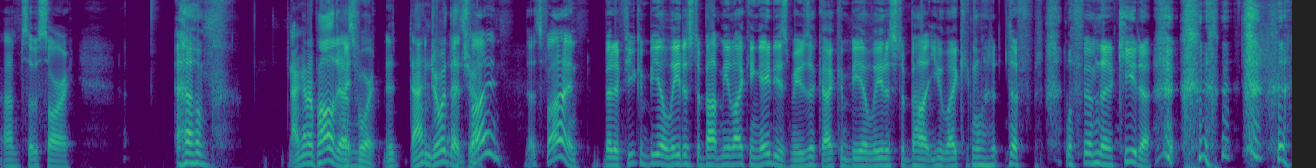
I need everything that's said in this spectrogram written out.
I'm so sorry. Um Not gonna apologize for it. it. I enjoyed that That's show. fine. That's fine. But if you can be elitist about me liking 80s music, I can be elitist about you liking La, La, La Femme Nikita.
